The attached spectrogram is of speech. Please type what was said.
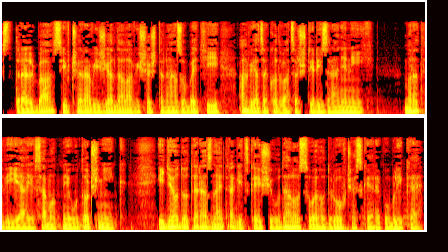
Streľba si včera vyžiadala vyše 14 obetí a viac ako 24 zranených. Mŕtvý je aj samotný útočník – Ide o doteraz najtragickejšiu udalosť svojho druhu v Českej republike.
